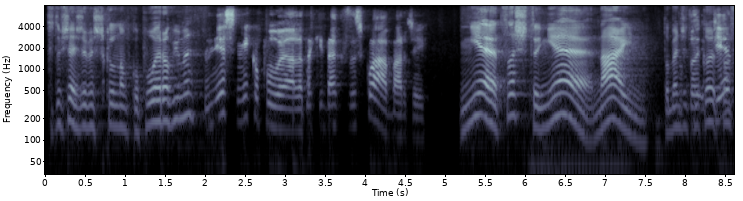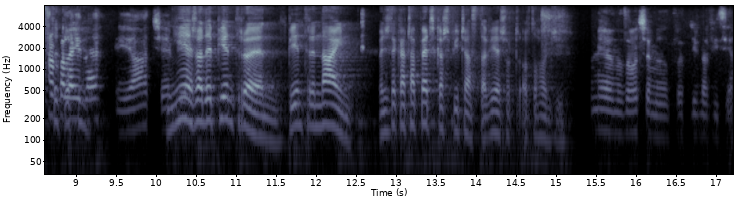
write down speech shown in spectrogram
Co ty myślałeś, że my szklaną kopułę robimy? No Nie, nie kopułę, ale taki dach ze szkła bardziej. Nie, coś ty, nie. Nine. To będzie To tylko. to jest piętro tylko kolejne. Ja ciebie. Nie, żaden piętren. Piętren nine. Będzie taka czapeczka szpiczasta, wiesz o, o co chodzi. Nie wiem, no zobaczymy, no to dziwna wizja.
